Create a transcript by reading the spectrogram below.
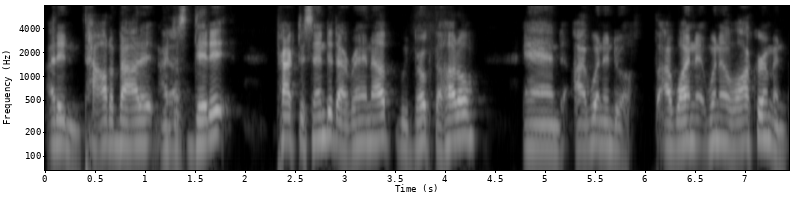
I didn't pout about it. I Yeah. just did it. Practice ended. I ran up. We broke the huddle, and I went into a. I went went in the locker room and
